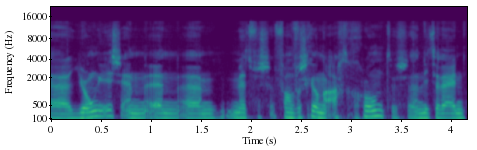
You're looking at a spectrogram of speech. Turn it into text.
uh, jong is. En, en um, met, van verschillende achtergrond. Dus niet alleen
